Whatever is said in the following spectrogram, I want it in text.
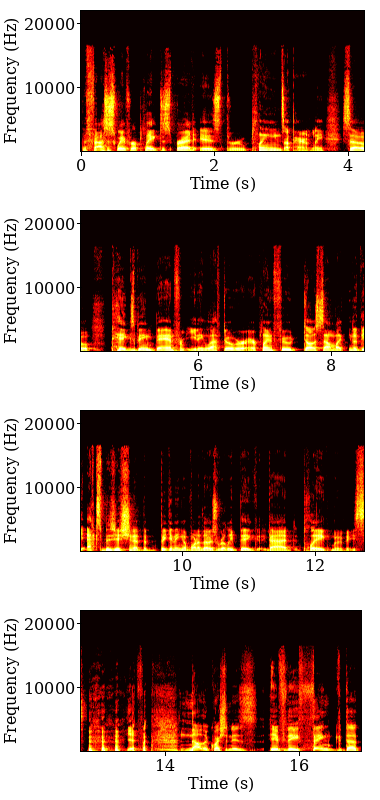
the fastest way for a plague to spread is through planes, apparently. So pigs being banned from eating leftover airplane food does sound like, you know, the exposition at the beginning of one of those really big, bad plague movies. yeah. Now the question is if they think that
